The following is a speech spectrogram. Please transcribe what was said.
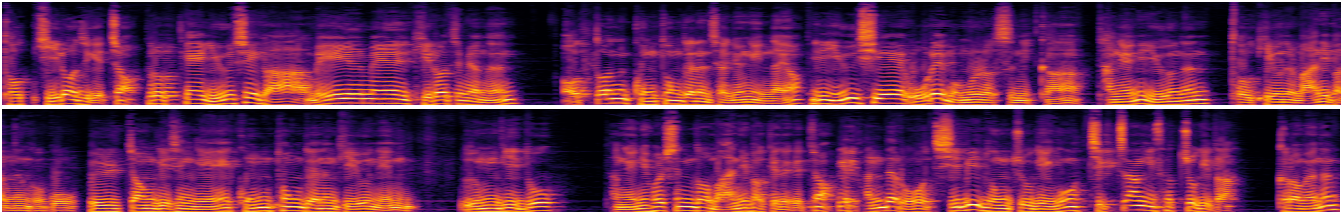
더 길어지겠죠? 그렇게 유시가 매일매일 길어지면은 어떤 공통되는 작용이 있나요? 이 유시에 오래 머물렀으니까 당연히 유는 더 기운을 많이 받는 거고 을정기신계의 공통되는 기운인 음기도 당연히 훨씬 더 많이 받게 되겠죠. 이게 반대로 집이 동쪽이고 직장이 서쪽이다. 그러면은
